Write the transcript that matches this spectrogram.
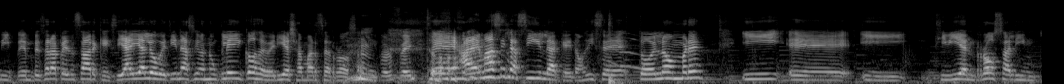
y empezar a pensar que si hay algo que tiene ácidos nucleicos debería llamarse Rosalind. Perfecto. Eh, además es la sigla que nos dice todo el nombre y, y si bien Rosalind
